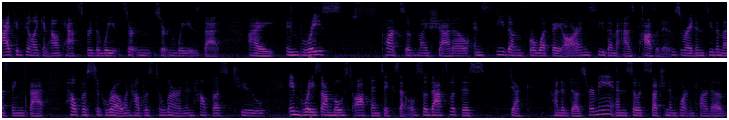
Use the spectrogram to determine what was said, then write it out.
i could feel like an outcast for the way certain certain ways that i embrace parts of my shadow and see them for what they are and see them as positives right? And see them as things that help us to grow and help us to learn and help us to embrace our most authentic selves. So that's what this deck kind of does for me. And so it's such an important part of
